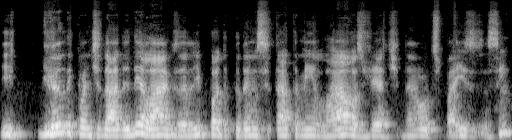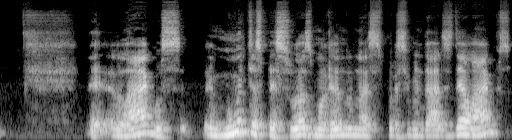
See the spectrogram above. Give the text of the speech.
e grande quantidade de lagos. Ali pode, podemos citar também Laos, Vietnã, outros países assim. É, lagos, muitas pessoas morando nas proximidades de lagos,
